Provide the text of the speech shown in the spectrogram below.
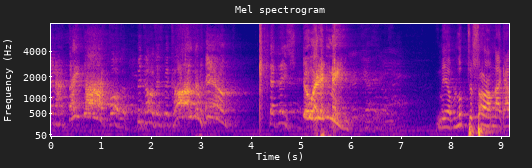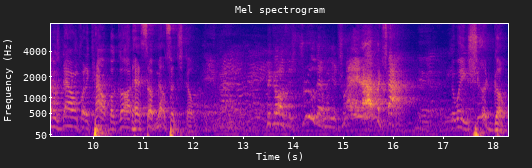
And I thank God for it because it's because of him that they stewarded me. May have looked to some like I was down for the count, but God had something else in store. Because it's true that when you train up a child the way he should go,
